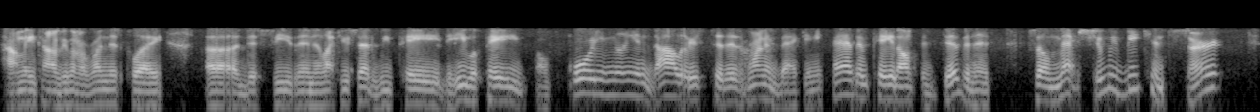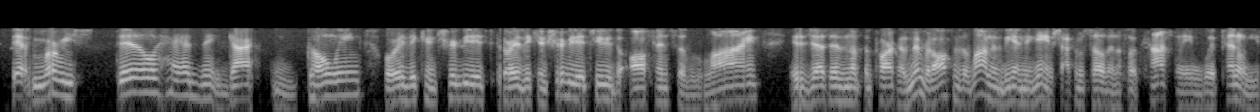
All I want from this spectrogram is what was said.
how many times are we going to run this play uh this season? And like you said, we paid the Eagles paid forty million dollars to this running back, and he hasn't paid off the dividends. So, Max, should we be concerned that Murray still hasn't got going, or is it contributed, or is it contributed to the offensive line? It just isn't up to par. Remember, the offensive line at the beginning of the game shot themselves in the foot constantly with penalties.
